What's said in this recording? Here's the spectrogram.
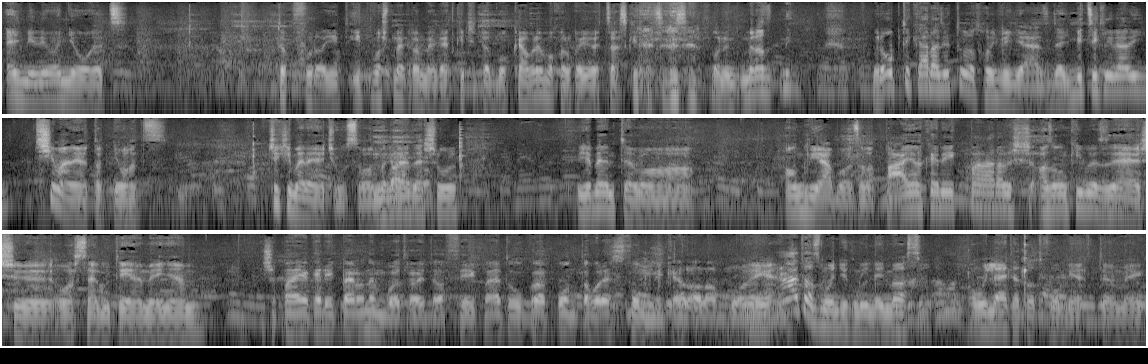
1 millió 8. Tök fura, hogy itt, itt most megremegett kicsit a bokában, nem akarok, hogy 590 ezer forint, mert, az, mert optikára azért tudod, hogy vigyázz, de egy biciklivel így simán eltaknyolhatsz. Csak simán elcsúszol, meg ráadásul ugye mentem a Angliába azzal a pályakerékpárral, és azon kívül az első országút élményem. És a pályakerékpáron nem volt rajta a fékváltókar, pont ahol ezt fogni kell alapból. Igen, hát az mondjuk mindegy, mert azt, ahogy lehetett ott fogni ettől még.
